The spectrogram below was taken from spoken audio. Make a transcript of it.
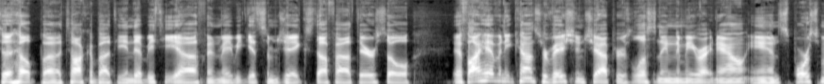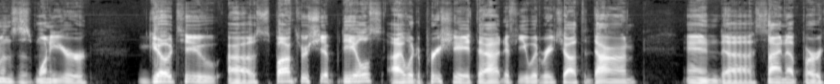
to help uh, talk about the NWTF and maybe get some Jake stuff out there. So if I have any conservation chapters listening to me right now, and Sportsman's is one of your go-to uh, sponsorship deals, I would appreciate that if you would reach out to Don and uh, sign up or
